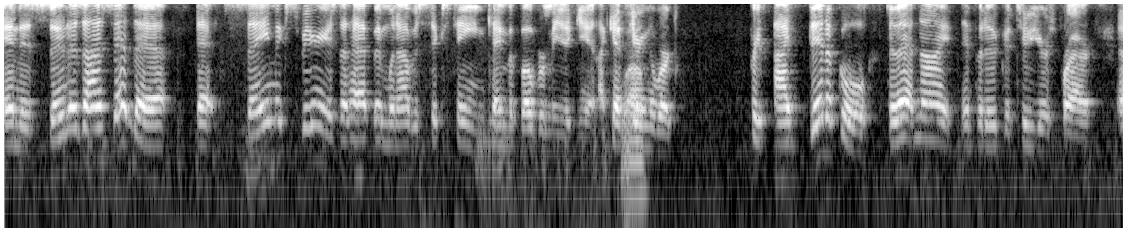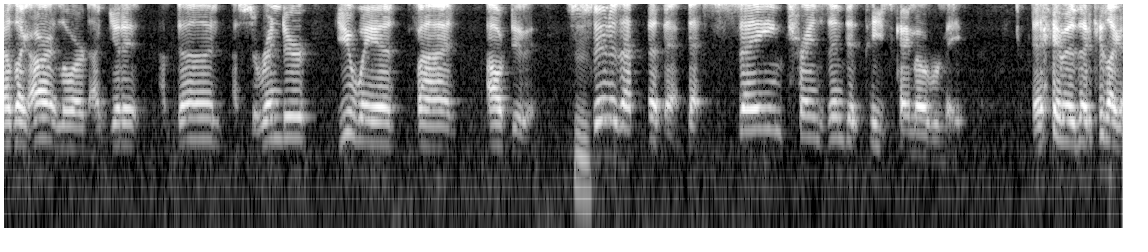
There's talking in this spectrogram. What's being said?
And as soon as I said that, that same experience that happened when I was 16 came up over me again. I kept wow. hearing the word identical to that night in Paducah two years prior. And I was like, all right, Lord, I get it. I'm done. I surrender. You win. Fine. I'll do it. As hmm. soon as I said that, that same transcendent peace came over me. It was like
